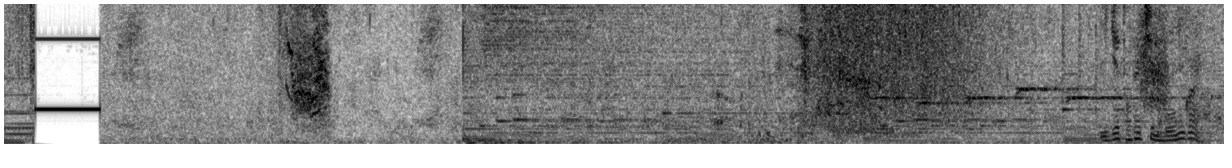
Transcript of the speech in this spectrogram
이게 도대체 뭔가요?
